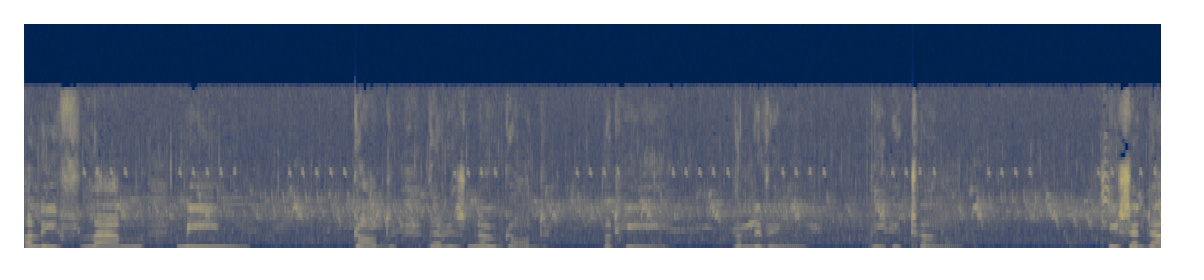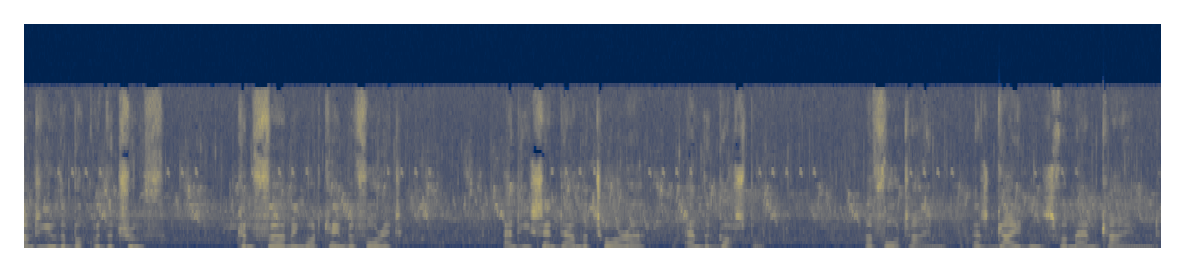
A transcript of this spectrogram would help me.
Alif, Lam, Mim. God, there is no God but He, the living, the eternal. He sent down to you the book with the truth, confirming what came before it, and he sent down the Torah and the gospel aforetime as guidance for mankind,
